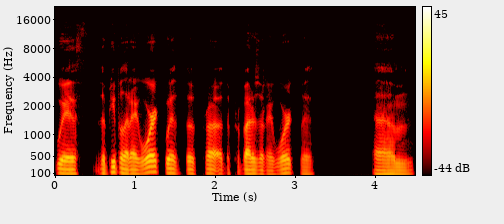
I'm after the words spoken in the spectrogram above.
with the people that I work with, the pro, the providers that I work with, um,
